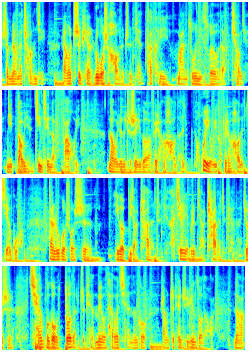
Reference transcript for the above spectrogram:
什么样的场景。然后制片如果是好的制片，它可以满足你所有的条件，你导演尽情的发挥。那我觉得这是一个非常好的，会有一个非常好的结果。但如果说是，一个比较差的制片啊，其实也不是比较差的制片了，就是钱不够多的制片，没有太多钱能够让制片去运作的话，那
